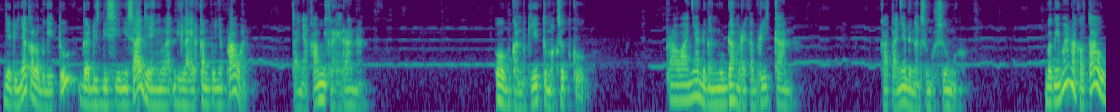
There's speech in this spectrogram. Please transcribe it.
jadinya kalau begitu gadis di sini saja yang dilahirkan punya perawan? Tanya kami keheranan. Oh, bukan begitu maksudku. Perawannya dengan mudah mereka berikan. Katanya dengan sungguh-sungguh. Bagaimana kau tahu?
